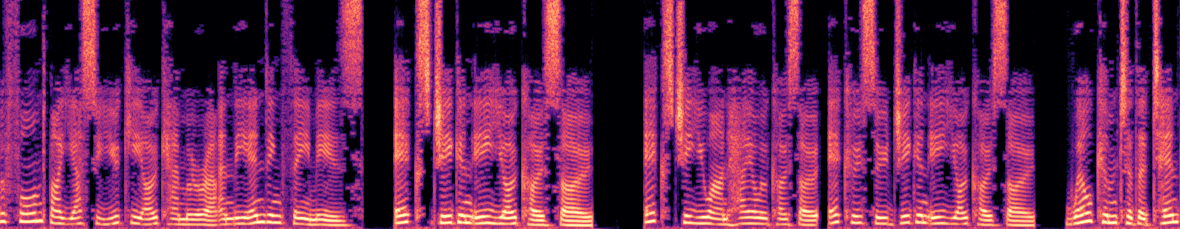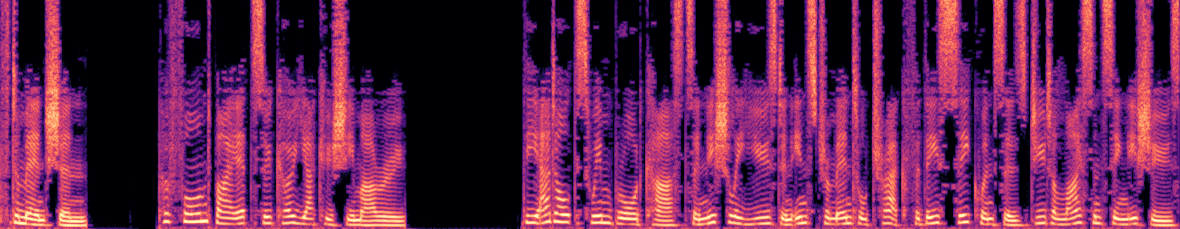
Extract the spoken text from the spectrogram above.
performed by Yasuyuki Okamura and the ending theme is X Jigen e Yokoso, X Chiyuan Hayokoso, Ekusu Jigen e Yokoso, Welcome to the Tenth Dimension, performed by Etsuko Yakushimaru. The Adult Swim broadcasts initially used an instrumental track for these sequences due to licensing issues,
